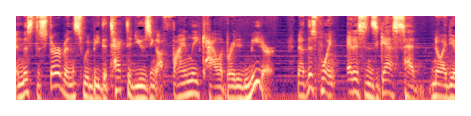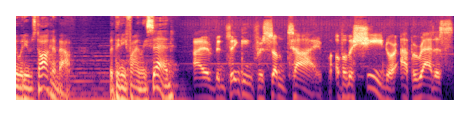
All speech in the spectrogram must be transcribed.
And this disturbance would be detected using a finely calibrated meter. Now, at this point, Edison's guests had no idea what he was talking about. But then he finally said, I have been thinking for some time of a machine or apparatus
